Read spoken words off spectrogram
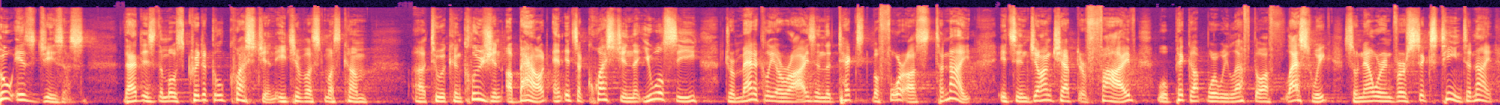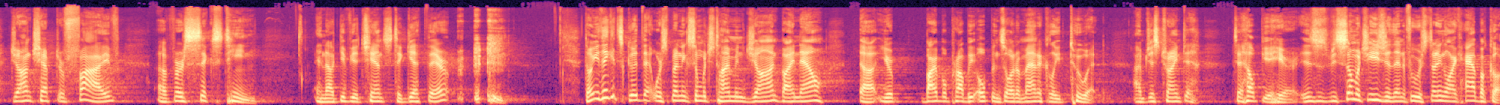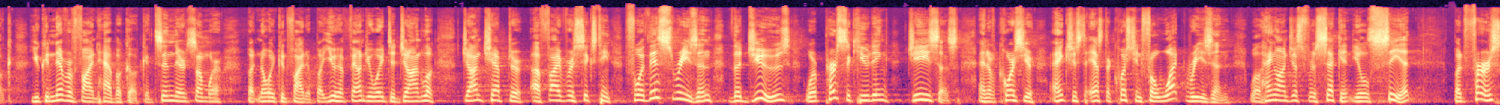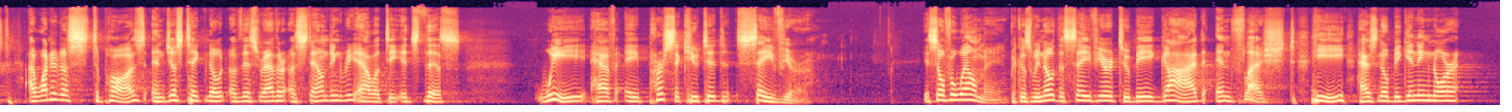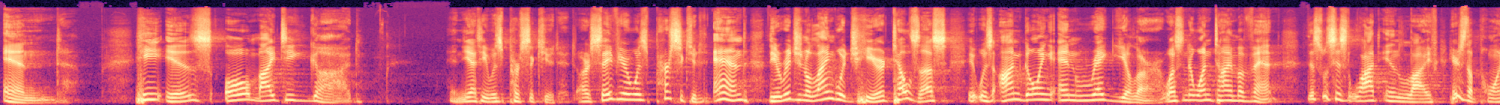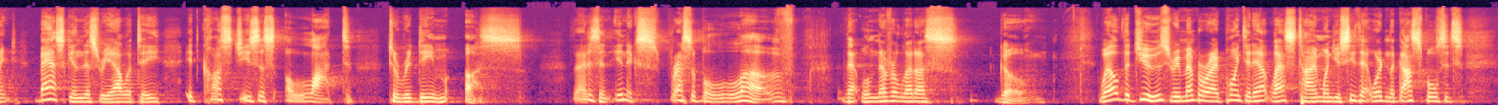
Who is Jesus? That is the most critical question each of us must come uh, to a conclusion about, and it's a question that you will see dramatically arise in the text before us tonight. It's in John chapter 5. We'll pick up where we left off last week. So now we're in verse 16 tonight. John chapter 5, uh, verse 16. And I'll give you a chance to get there. Don't you think it's good that we're spending so much time in John? By now, uh, your Bible probably opens automatically to it. I'm just trying to, to help you here. This would be so much easier than if we were studying like Habakkuk. You can never find Habakkuk. It's in there somewhere, but no one can find it. But you have found your way to John. Look, John chapter uh, 5, verse 16. For this reason, the Jews were persecuting Jesus. And of course, you're anxious to ask the question, for what reason? Well, hang on just for a second, you'll see it. But first, I wanted us to pause and just take note of this rather astounding reality. It's this we have a persecuted Savior. It's overwhelming because we know the Savior to be God enfleshed. He has no beginning nor end. He is Almighty God and yet he was persecuted. Our Savior was persecuted, and the original language here tells us it was ongoing and regular. It wasn't a one time event. This was his lot in life. Here's the point bask in this reality. It cost Jesus a lot to redeem us. That is an inexpressible love that will never let us go. Well, the Jews, remember I pointed out last time when you see that word in the Gospels, it's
